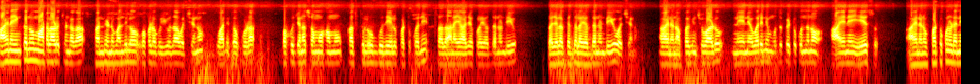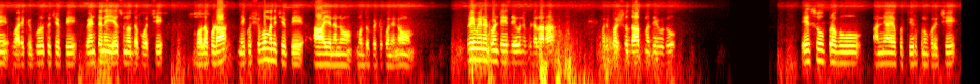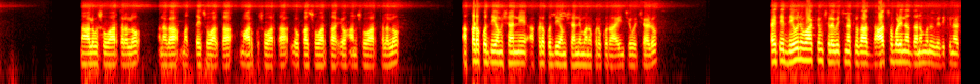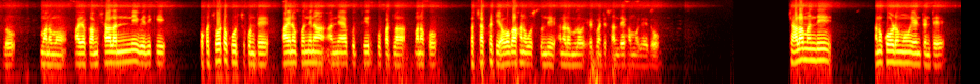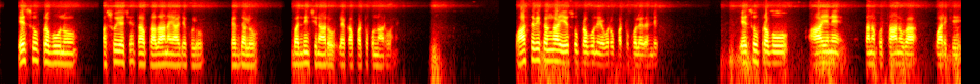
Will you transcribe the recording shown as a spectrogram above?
ఆయన ఇంకనూ మాట్లాడుచుండగా పన్నెండు మందిలో ఒకడొక యూదా వచ్చాను. వారితో కూడా బహుజన సమూహము కత్తులు గుదేలు పట్టుకొని ప్రధాన యాజకుల యొద్ద నుండి ప్రజల పెద్దల యొద్ద నుండి వచ్చాను. ఆయనను అప్పగించువాడు నేనెవరిని ముద్దు పెట్టుకుందునో ఆయనే యేసు. ఆయనను పట్టుకునుడని వారికి గుర్తు చెప్పి వెంటనే యేసునొద్దకు వచ్చి బోధకుడా నీకు శుభమని చెప్పి ఆయనను ముద్దు పెట్టుకునేను. ప్రియమైనటువంటి దేవుని బిడ్డలారా మరి పరిశుద్ధాత్మ దేవుడు యేసు ప్రభువు అన్యాయపు తీర్పును గురించి నాలుగు సువార్తలలో అనగా మత్తై సువార్త మార్కు సువార్త లూకా సువార్త యోహాను సువార్తలలో అక్కడ కొద్ది అంశాన్ని అక్కడ కొద్ది అంశాన్ని మన కొరకు రాయించి వచ్చాడు. అయితే దేవుని వాక్యం చెలవిచ్చినట్లుగా దాచబడిన ధనమును వెతికినట్లు మనము ఆ యొక్క అంశాలన్నీ వెతికి ఒక చోట కూర్చుకుంటే ఆయన పొందిన అన్యాయపు తీర్పు పట్ల మనకు ఒక చక్కటి అవగాహన వస్తుంది అనడంలో ఎటువంటి సందేహము లేదు. చాలా మంది అనుకోవడము ఏంటంటే యేసు ప్రభువును అసూయ చేత ప్రధాన యాజకులు పెద్దలు బంధించినారు లేక పట్టుకున్నారు అని. వాస్తవికంగా యేసు ప్రభువును ఎవరు పట్టుకోలేదండి. యేసు ప్రభు ఆయనే తనకు తానుగా వారికి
